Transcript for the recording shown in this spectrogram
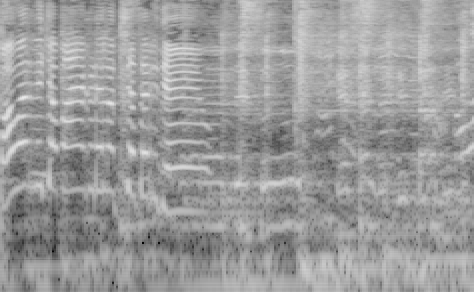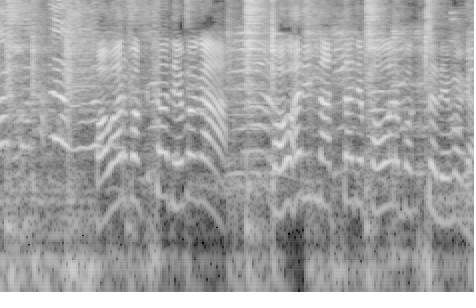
पवारनीच्या पायाकडे लक्ष तरी देव पवार बघतात हे बघा. पवारी नाचतात हे पवार बघतात हे बघा.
